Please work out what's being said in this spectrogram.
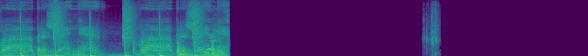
воображение, воображение.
